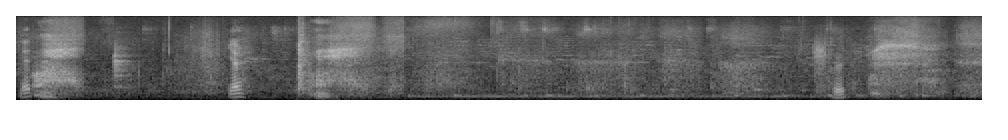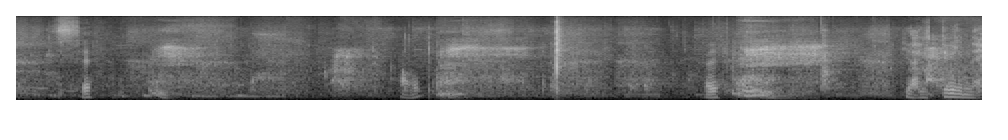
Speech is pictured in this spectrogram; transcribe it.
넷, 열. 둘, 셋, 아홉, 열. 야 이거 되게 좋네요.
